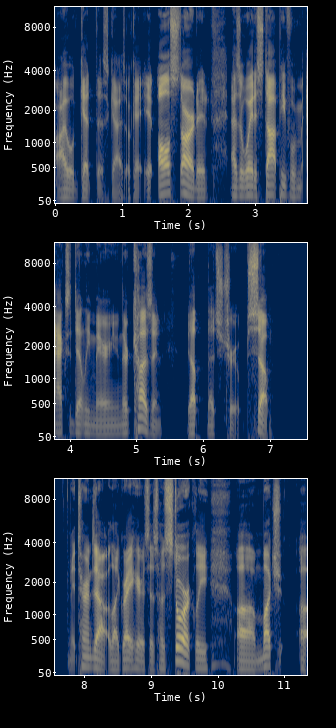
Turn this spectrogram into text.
I will get this guys. Okay it all started as a way to stop people from accidentally marrying their cousin. Yep that's true. So it turns out like right here it says historically uh, much uh,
